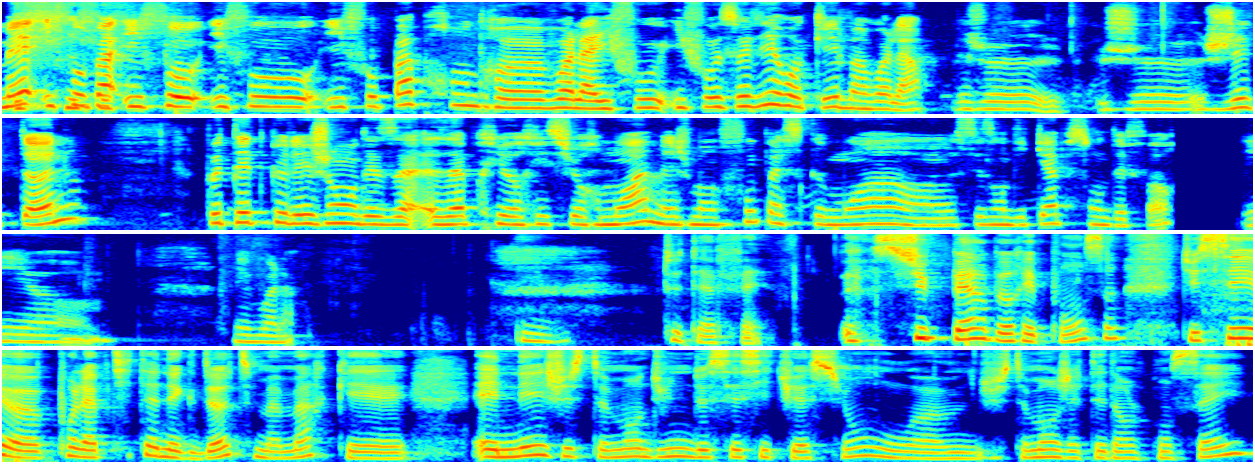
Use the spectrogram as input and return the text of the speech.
Mais il faut pas, il faut, il faut, il faut pas prendre, euh, voilà, il faut, il faut se dire, ok, ben voilà, je, je, j'étonne. Peut-être que les gens ont des a, priori sur moi, mais je m'en fous parce que moi, euh, ces handicaps sont des forces. Et, euh, et voilà. Mmh. Tout à fait. Superbe réponse. Tu sais, euh, pour la petite anecdote, ma marque est, née justement d'une de ces situations où euh, justement j'étais dans le conseil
